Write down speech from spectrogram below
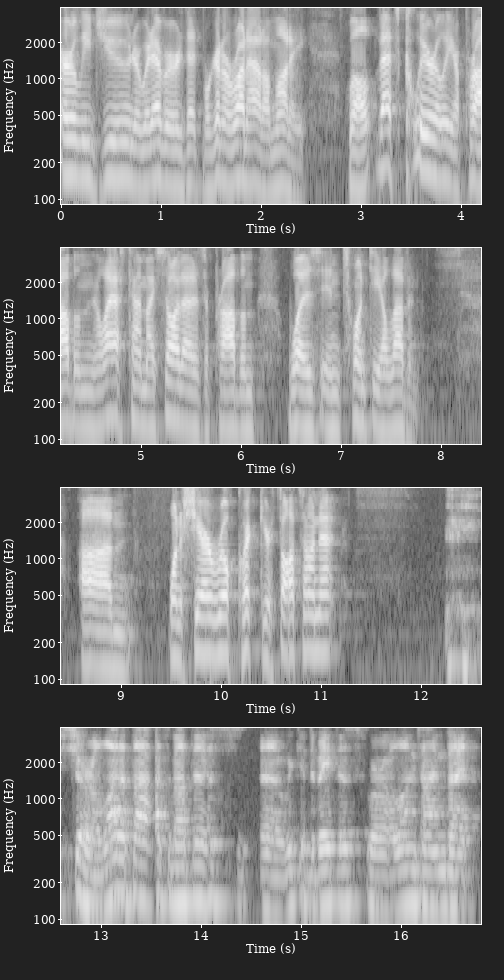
early June or whatever, that we're going to run out of money. Well, that's clearly a problem. The last time I saw that as a problem was in 2011. Um, Want to share real quick your thoughts on that? Sure, a lot of thoughts about this. Uh, we could debate this for a long time, but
